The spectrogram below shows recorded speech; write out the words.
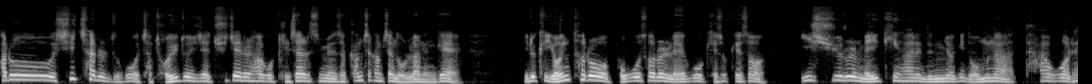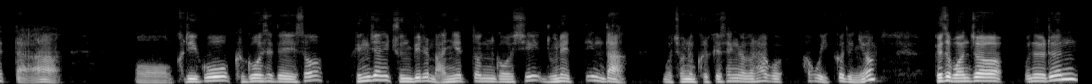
하루 시차를 두고 자 저희도 이제 취재를 하고 기사를 쓰면서 깜짝깜짝 놀라는 게 이렇게 연타로 보고서를 내고 계속해서 이슈를 메이킹하는 능력이 너무나 탁월했다. 어 그리고 그것에 대해서 굉장히 준비를 많이 했던 것이 눈에 띈다. 뭐 저는 그렇게 생각을 하고 하고 있거든요. 그래서 먼저 오늘은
